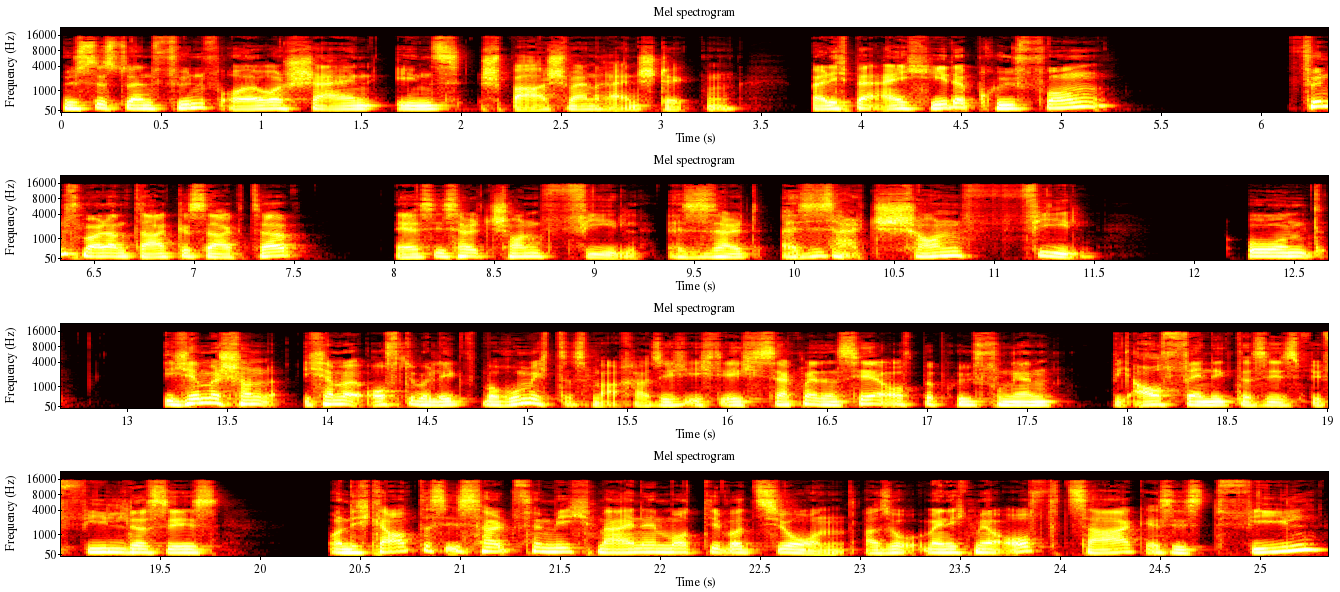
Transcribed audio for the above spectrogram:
müsstest du einen 5-Euro-Schein ins Sparschwein reinstecken. Weil ich bei eigentlich jeder Prüfung fünfmal am Tag gesagt habe, es ist halt schon viel. Es ist halt, es ist halt schon viel. Und ich habe mir schon, ich habe mir oft überlegt, warum ich das mache. Also ich, ich, ich sage mir dann sehr oft bei Prüfungen, wie aufwendig das ist, wie viel das ist. Und ich glaube, das ist halt für mich meine Motivation. Also wenn ich mir oft sage, es ist viel,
